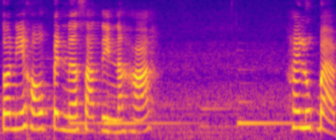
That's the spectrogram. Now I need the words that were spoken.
ตัวนี้เขาเป็นเนื้อซาตินนะคะ ให้ลุกแบบ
